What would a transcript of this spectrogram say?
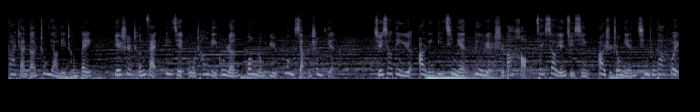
发展的重要里程碑，也是承载历届武昌理工人光荣与梦想的盛典。学校定于二零一七年六月十八号在校园举行二十周年庆祝大会，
